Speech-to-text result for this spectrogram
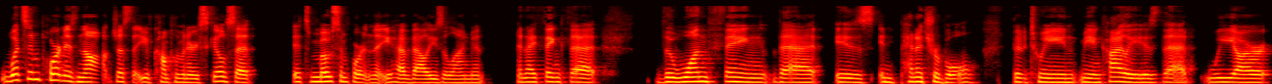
what's important is not just that you have complementary skill set. It's most important that you have values alignment. And I think that the one thing that is impenetrable between me and Kylie is that we are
